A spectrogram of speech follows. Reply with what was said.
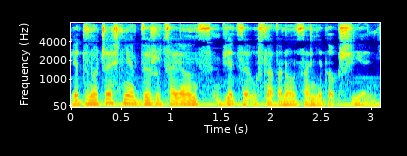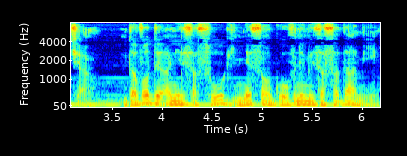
jednocześnie wyrzucając wiedzę uznawaną za nie do przyjęcia. Dowody ani zasługi nie są głównymi zasadami.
